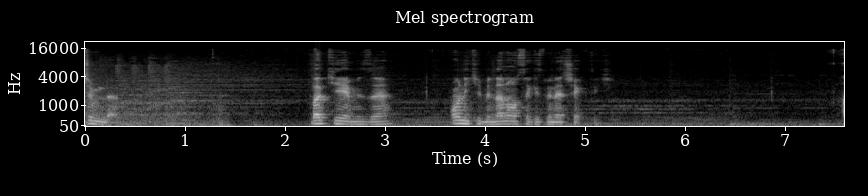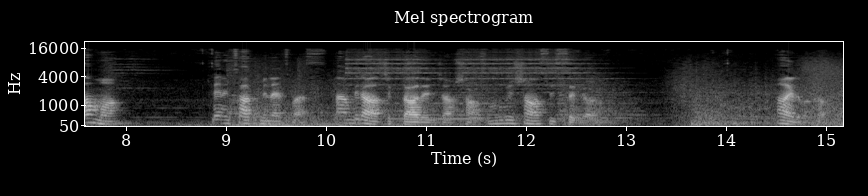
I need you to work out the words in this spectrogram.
Şimdi. Bakiyemizi 12.000'den 18.000'e çektik. Ama beni tatmin etmez. Ben birazcık daha deneyeceğim şansımı. Bugün şanslı hissediyorum. Haydi bakalım.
